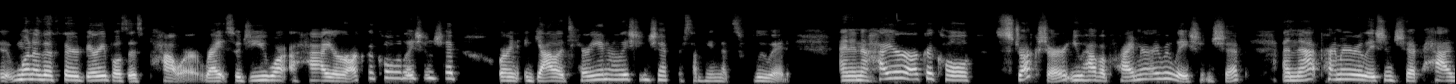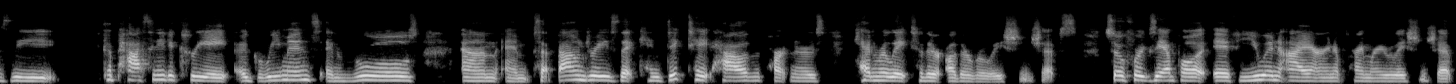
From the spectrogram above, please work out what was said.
one of the third variables is power, right? So do you want a hierarchical relationship or an egalitarian relationship or something that's fluid? And in a hierarchical structure, you have a primary relationship, and that primary relationship has the capacity to create agreements and rules um, and set boundaries that can dictate how the partners can relate to their other relationships. So, for example, if you and I are in a primary relationship,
